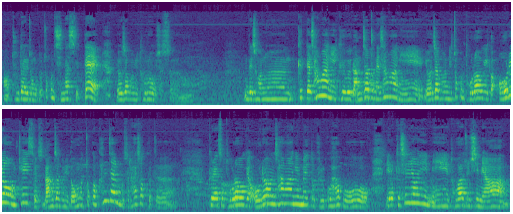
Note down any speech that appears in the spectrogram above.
어, 두달 정도 조금 지났을 때 여자분이 돌아오셨어요. 근데 저는 그때 상황이 그 남자분의 상황이 여자분이 조금 돌아오기가 어려운 케이스였어요. 남자분이 너무 조금 큰 잘못을 하셨거든 그래서 돌아오기 어려운 상황임에도 불구하고 이렇게 신령님이 도와주시면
